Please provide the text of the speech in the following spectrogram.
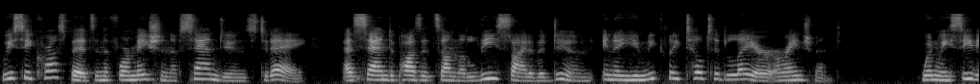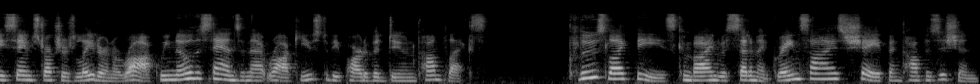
We see crossbeds in the formation of sand dunes today, as sand deposits on the lee side of a dune in a uniquely tilted layer arrangement. When we see these same structures later in a rock, we know the sands in that rock used to be part of a dune complex. Clues like these, combined with sediment grain size, shape, and composition,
